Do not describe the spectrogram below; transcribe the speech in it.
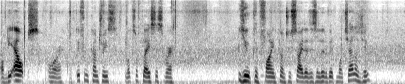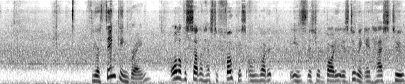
of the Alps, or of different countries, lots of places where you can find countryside that is a little bit more challenging. Your thinking brain all of a sudden has to focus on what it is that your body is doing. It has to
